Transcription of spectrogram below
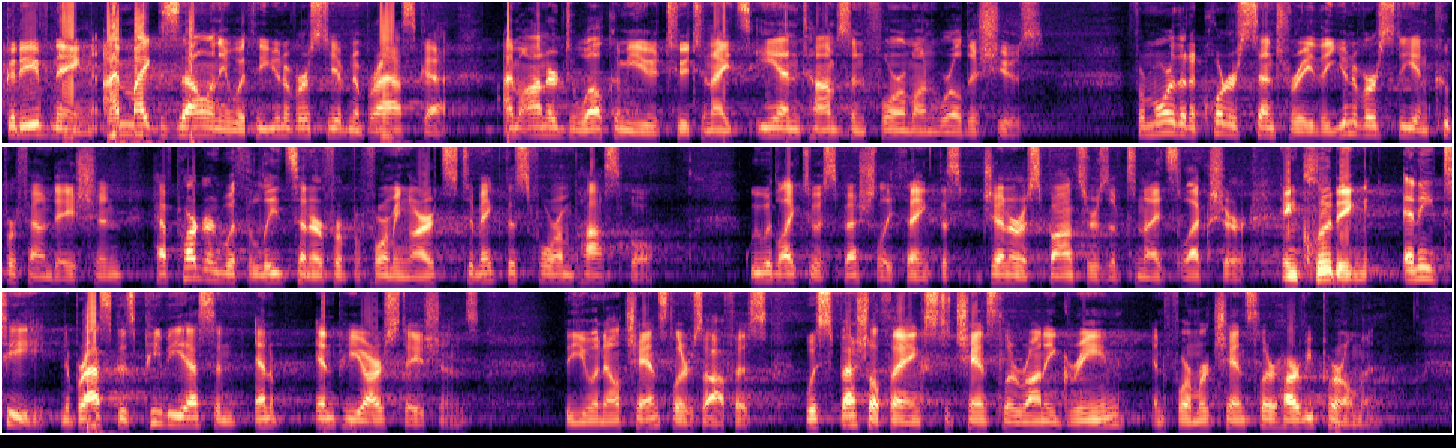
Good evening. I'm Mike Zeleny with the University of Nebraska. I'm honored to welcome you to tonight's E.N. Thompson Forum on World Issues. For more than a quarter century, the University and Cooper Foundation have partnered with the Lied Center for Performing Arts to make this forum possible. We would like to especially thank the generous sponsors of tonight's lecture, including NET, Nebraska's PBS and NPR stations, the UNL Chancellor's Office, with special thanks to Chancellor Ronnie Green and former Chancellor Harvey Perlman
